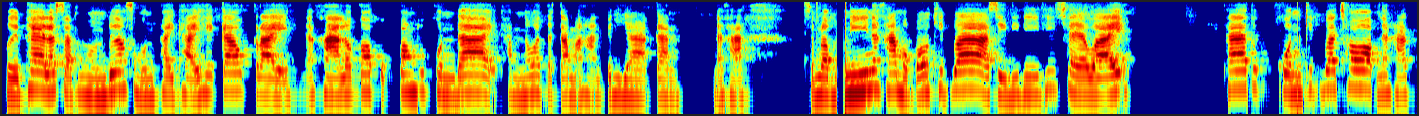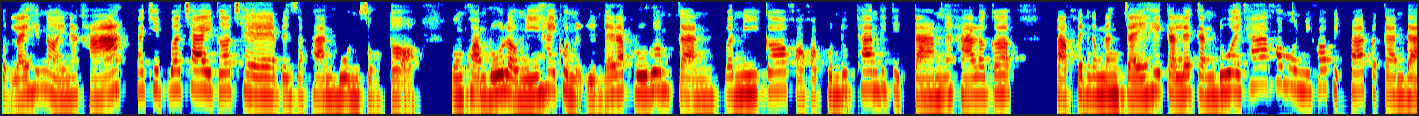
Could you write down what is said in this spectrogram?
เผยแพร่และสนับสนุนเรื่องสมุนไพรไทยให้ก้าวไกลนะคะ แล้วก็ปกป้องทุกคนได้ทำนวัตกรรมอาหารเป็นยากันนะคะสำหรับวันนี้นะคะหมอปอคิดว่าสิ่งดีๆ ที่แชร์ไว้ ถ้าทุกคนคิดว่าชอบนะคะ กดไลค์ให้หน่อยนะคะ ถ้าคิดว่าใช่ก็แชร์เป็นสะพานบุญส่งต่อ องค์ความรู้เหล่านี้ให้คนอื่นๆ ได้รับรู้ร่วมกัน วันนี้ก็ขอขอบคุณทุกท่านที่ติดตามนะคะ แล้วก็ฝากเป็นกำลังใจให้กันและกันด้วย ถ้าข้อมูลมีข้อผิดพลาดประการใด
